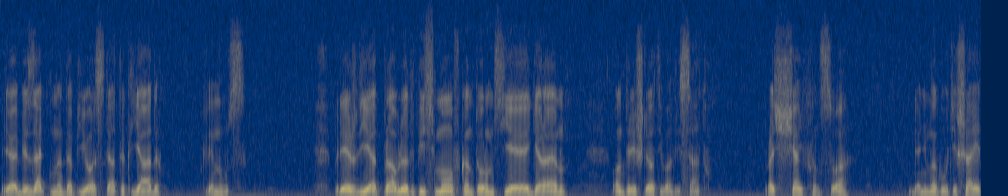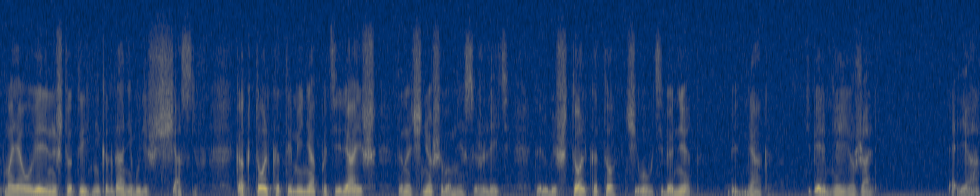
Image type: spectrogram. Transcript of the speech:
я обязательно допью остаток яда, клянусь. Прежде я отправлю это письмо в контору мсье Герену. Он перешлет его адресату. Прощай, Франсуа. Меня немного утешает моя уверенность, что ты никогда не будешь счастлив. Как только ты меня потеряешь, ты начнешь обо мне сожалеть. Ты любишь только то, чего у тебя нет, бедняга. Теперь мне ее жаль. Элиан.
